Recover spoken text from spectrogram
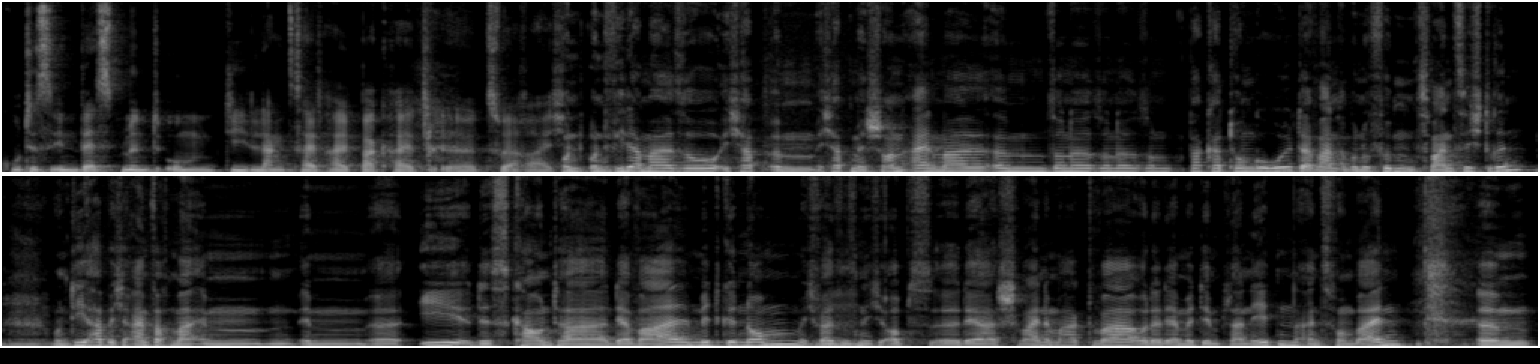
gutes Investment, um die Langzeithaltbarkeit äh, zu erreichen. Und, und wieder mal so, ich habe ähm, ich hab mir schon einmal ähm, so, eine, so, eine, so ein paar Karton geholt, da waren aber nur 25 drin. Mhm. Und die habe ich einfach mal im, im äh, E-Discounter der Wahl mitgenommen. Ich Mhm. weiß jetzt nicht, ob es äh, der Schweinemarkt war oder der mit dem Planeten, eins von beiden. ähm,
